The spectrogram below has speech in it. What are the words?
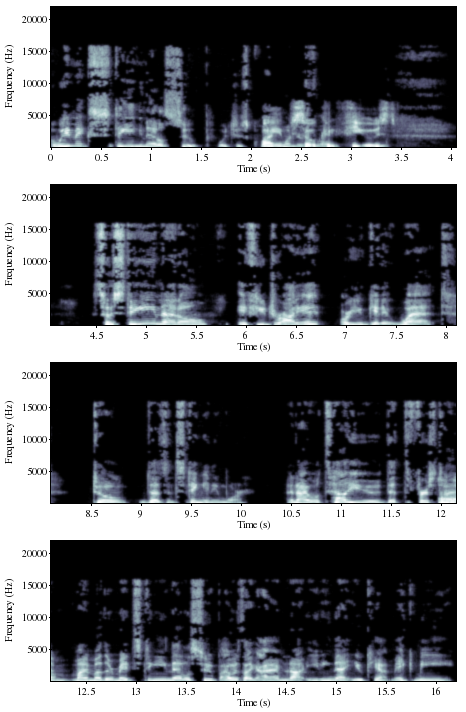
We make stinging nettle soup, which is quite I am wonderful. so confused. So stinging nettle, if you dry it or you get it wet, don't doesn't sting anymore. And I will tell you that the first time oh. my mother made stinging nettle soup, I was like, I am not eating that. You can't make me.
